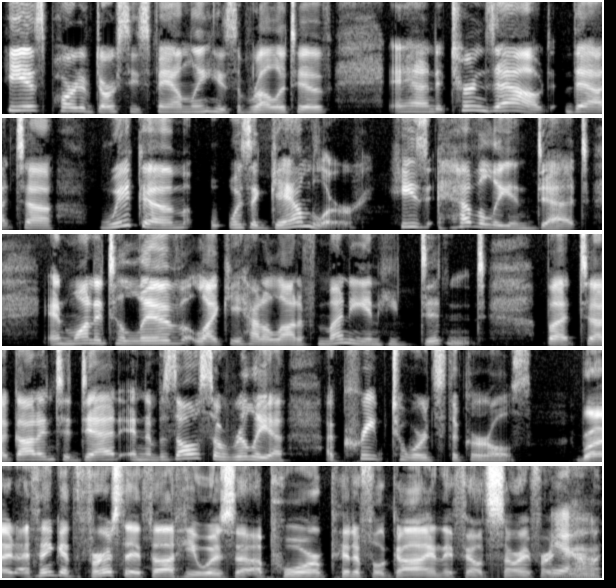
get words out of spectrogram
He is part of Darcy's family, he's a relative. And it turns out that uh, Wickham was a gambler. He's heavily in debt and wanted to live like he had a lot of money, and he didn't, but uh, got into debt and it was also really a, a creep towards the girls. Right. I think at first they thought he was a poor, pitiful guy and they felt sorry for yeah. him.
